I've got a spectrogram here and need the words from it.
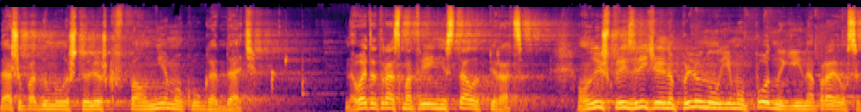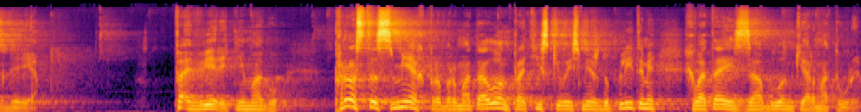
Даша подумала, что Лёшка вполне мог угадать. Но в этот раз Матвей не стал отпираться. Он лишь презрительно плюнул ему под ноги и направился к дыре. «Поверить не могу. Просто смех!» — пробормотал он, протискиваясь между плитами, хватаясь за обломки арматуры.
